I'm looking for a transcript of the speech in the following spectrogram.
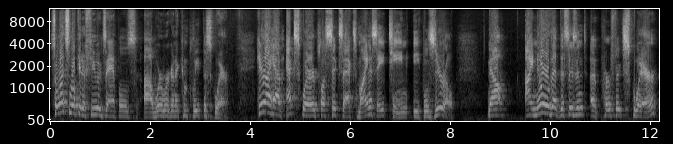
So let's look at a few examples uh, where we're going to complete the square. Here I have x squared plus 6x minus 18 equals 0. Now, I know that this isn't a perfect square.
